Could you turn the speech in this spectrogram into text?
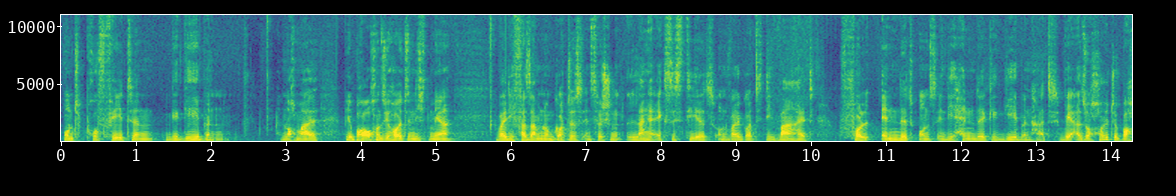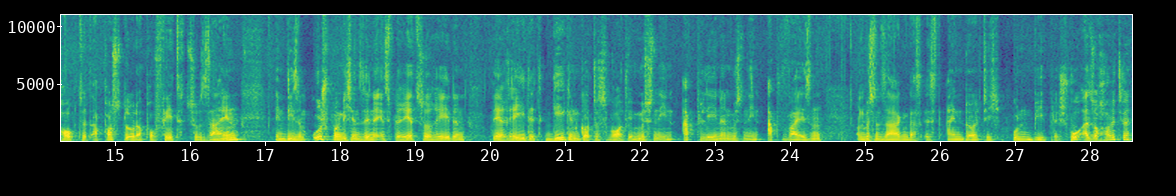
und Propheten gegeben. Nochmal, wir brauchen sie heute nicht mehr, weil die Versammlung Gottes inzwischen lange existiert und weil Gott die Wahrheit vollendet uns in die Hände gegeben hat. Wer also heute behauptet, Apostel oder Prophet zu sein, in diesem ursprünglichen Sinne inspiriert zu reden, der redet gegen Gottes Wort. Wir müssen ihn ablehnen, müssen ihn abweisen und müssen sagen, das ist eindeutig unbiblisch. Wo also heute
